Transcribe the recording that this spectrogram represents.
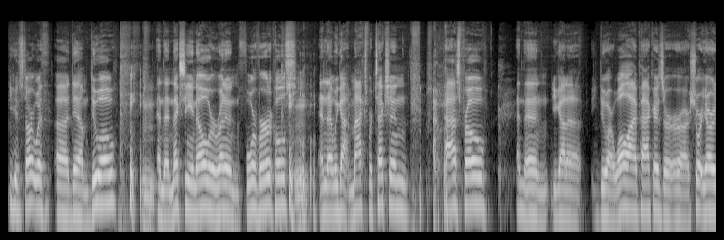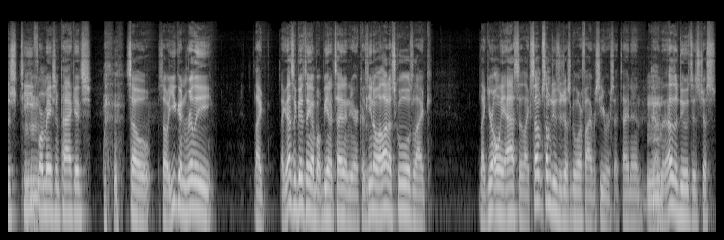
you can start with uh damn duo mm. and then next thing you know we're running four verticals mm. and then we got max protection pass pro and then you gotta do our walleye package or, or our short yards T formation package. So so you can really like like that's a good thing about being a tight end here because you know a lot of schools like like you're only asked to like some some dudes are just glorified receivers at tight end. And the other dudes it's just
